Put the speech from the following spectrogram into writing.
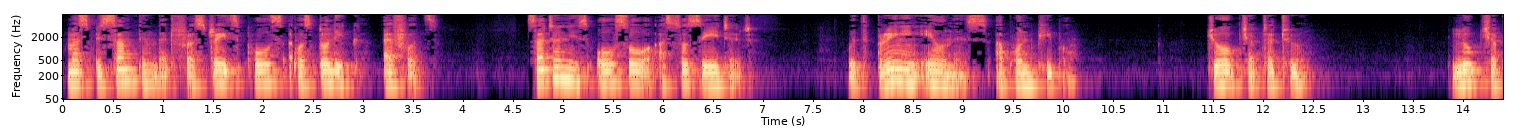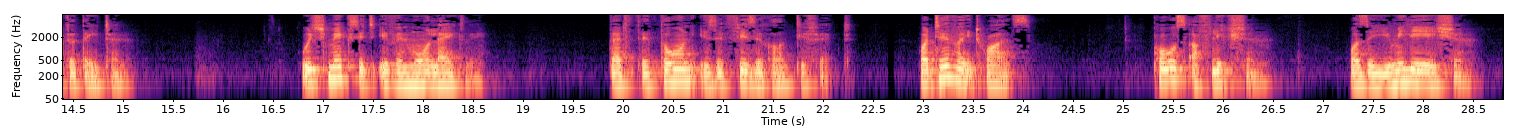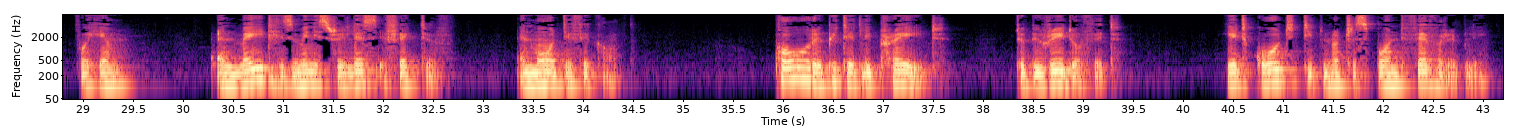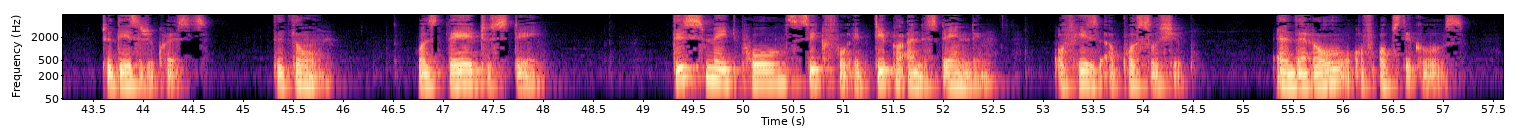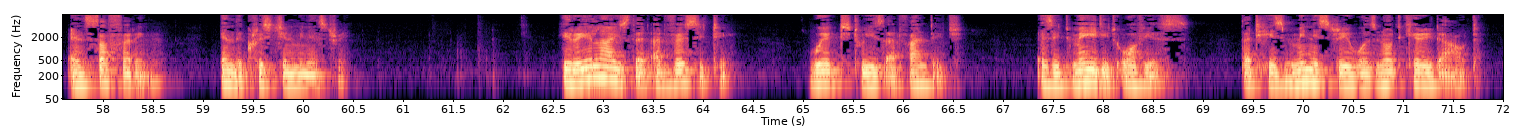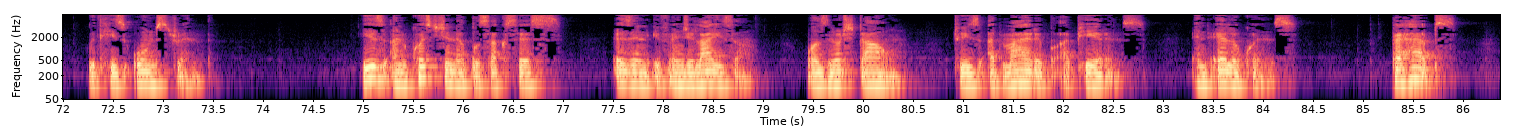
must be something that frustrates Paul's apostolic efforts. Satan is also associated with bringing illness upon people. Job chapter 2, Luke chapter 13, which makes it even more likely that the thorn is a physical defect. Whatever it was, Paul's affliction was a humiliation for him and made his ministry less effective and more difficult. Paul repeatedly prayed to be rid of it, yet God did not respond favorably to these requests. The thorn was there to stay. This made Paul seek for a deeper understanding of his apostleship and the role of obstacles and suffering in the Christian ministry. He realized that adversity worked to his advantage as it made it obvious that his ministry was not carried out with his own strength. His unquestionable success as an evangelizer was not down to his admirable appearance and eloquence. Perhaps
